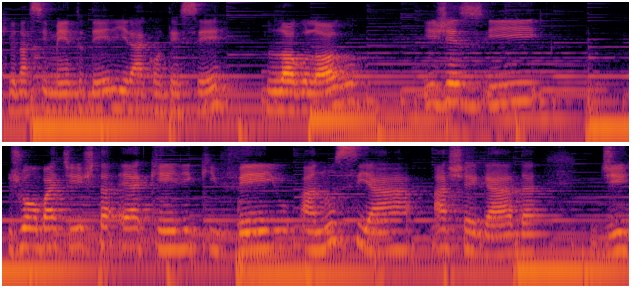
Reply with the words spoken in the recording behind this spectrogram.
que o nascimento dele irá acontecer logo logo e, Jesus, e João Batista é aquele que veio anunciar a chegada de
